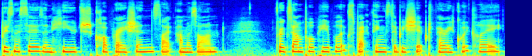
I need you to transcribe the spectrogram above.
businesses and huge corporations like Amazon. For example, people expect things to be shipped very quickly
